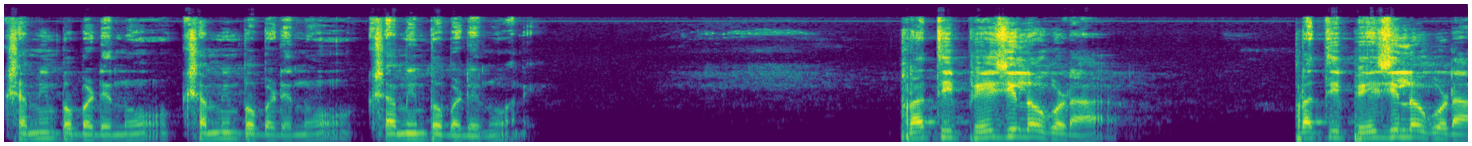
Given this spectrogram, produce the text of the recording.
క్షమింపబడెను క్షమింపబడెను క్షమింపబడెను అని. ప్రతి పేజీలో కూడా ప్రతి పేజీలో కూడా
